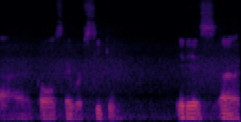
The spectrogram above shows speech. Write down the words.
uh, goals they were seeking. It is uh,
